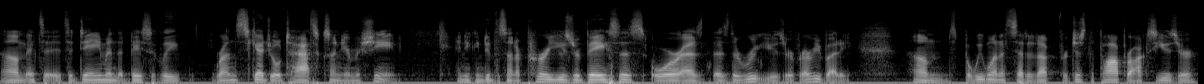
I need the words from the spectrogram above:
Um, it's, a, it's a daemon that basically runs scheduled tasks on your machine. And you can do this on a per user basis or as, as the root user for everybody. Um, but we want to set it up for just the PopRocks user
